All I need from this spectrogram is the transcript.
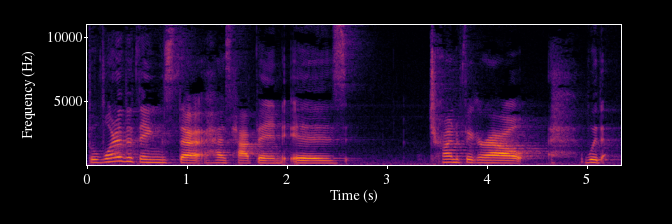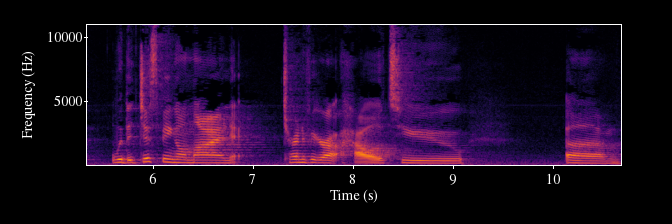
But one of the things that has happened is trying to figure out with with it just being online, trying to figure out how to um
